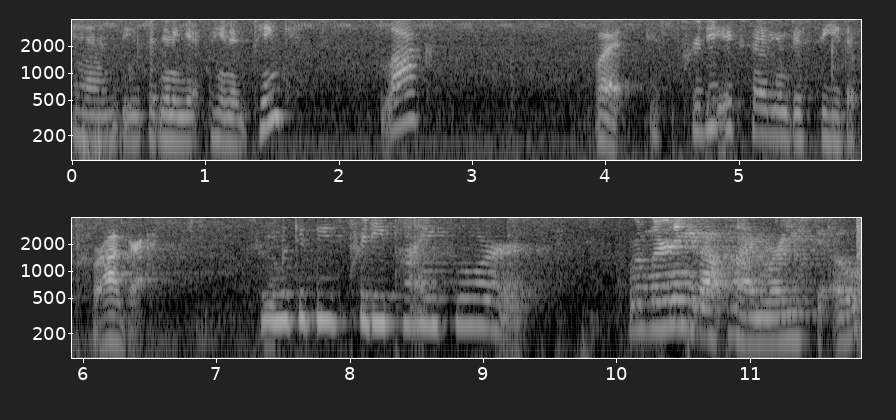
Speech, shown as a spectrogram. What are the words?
And these are gonna get painted pink, it's blocks. But it's pretty exciting to see the progress. So look at these pretty pine floors. We're learning about pine, we're used to oak.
